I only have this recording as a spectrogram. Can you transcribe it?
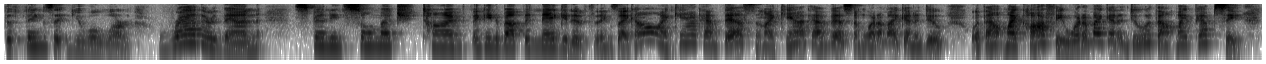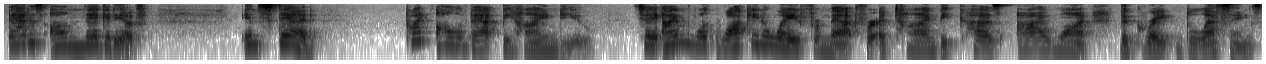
the things that you will learn, rather than spending so much time thinking about the negative things like, oh, I can't have this and I can't have this, and what am I going to do without my coffee? What am I going to do without my Pepsi? That is all negative. Instead, put all of that behind you Say, I'm walking away from that for a time because I want the great blessings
